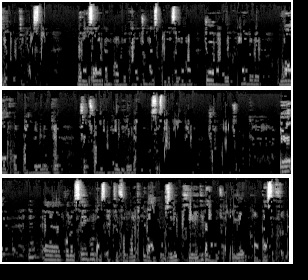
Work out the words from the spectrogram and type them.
دیابتیک هستیم. به نظر من قابل توجه هست به نظر من جا برای کار داره و خب باید ببینیم که چه تراپیهای دیگه در این خصوص این خلاصه ای بود از اتفاقاتی که در حوزه پیدی در مطالعه کامپس افتاده.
